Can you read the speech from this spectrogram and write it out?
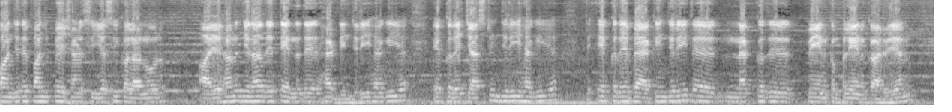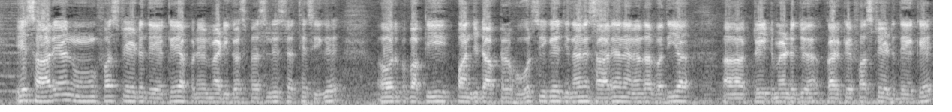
ਪੰਜ ਦੇ ਪੰਜ ਪੇਸ਼ੈਂਟ ਸੀਐਸਸੀ ਕਲਾਨੌਰ ਆਏ ਹਨ ਜਿਨ੍ਹਾਂ ਦੇ ਤਿੰਨ ਦੇ ਹੈਡ ਇੰਜਰੀ ਹੈਗੀ ਹੈ, ਇੱਕ ਦੇ ਚੈਸਟ ਇੰਜਰੀ ਹੈਗੀ ਹੈ ਤੇ ਇੱਕ ਦੇ ਬੈਕ ਇੰਜਰੀ ਤੇ ਨੈਕ ਦੇ ਪੇਨ ਕੰਪਲੇਨ ਕਰ ਰਹੇ ਹਨ। ਇਹ ਸਾਰਿਆਂ ਨੂੰ ਫਸਟ ਏਡ ਦੇ ਕੇ ਆਪਣੇ ਮੈਡੀਕਲ ਸਪੈਸ਼ਲਿਸਟ ਇੱਥੇ ਸੀਗੇ ਔਰ ਬਾਕੀ ਪੰਜ ਡਾਕਟਰ ਹੋਰ ਸੀਗੇ ਜਿਨ੍ਹਾਂ ਨੇ ਸਾਰਿਆਂ ਨੇ ਇਹਨਾਂ ਦਾ ਵਧੀਆ ਟ੍ਰੀਟਮੈਂਟ ਕਰਕੇ ਫਸਟ ਏਡ ਦੇ ਕੇ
